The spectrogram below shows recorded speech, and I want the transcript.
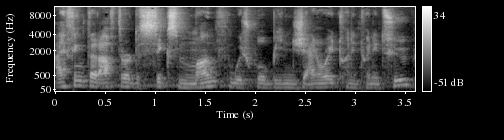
I think that after the six month, which will be in January 2022,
